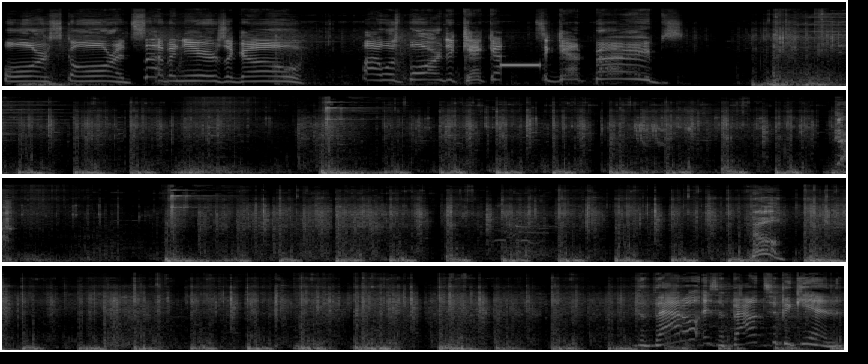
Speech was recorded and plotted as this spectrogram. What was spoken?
Four score and seven years ago, I was born to kick ass and get babes! The battle is about to begin.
